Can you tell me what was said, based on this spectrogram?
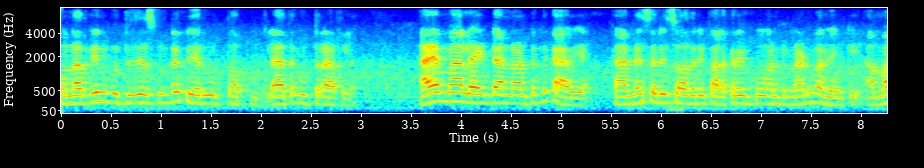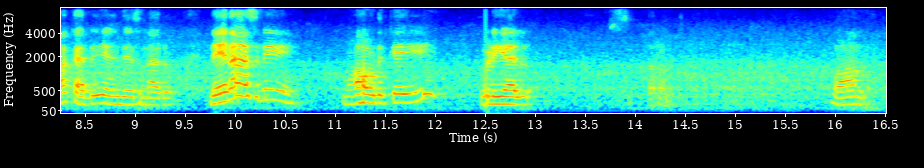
పునర్వీని గుర్తు చేసుకుంటే పేరు గుర్తు వస్తుంది లేకపోతే గుర్తు రావట్లేదు హాయ్ అమ్మ లైక్ డన్ అంటుంది కావ్య. కామేశ్వరి సోదరి పలకరింపు అంటున్నాడు మా వెంకి. అమ్మ కర్రీ ఏం చేసినారు? నేనా అసలు మామిడికాయి ఉడియాలు. సూపర్ బాగుంది.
